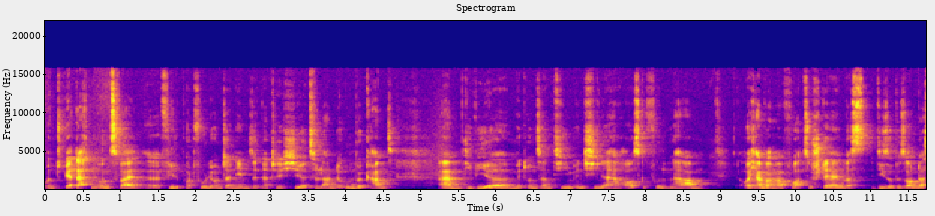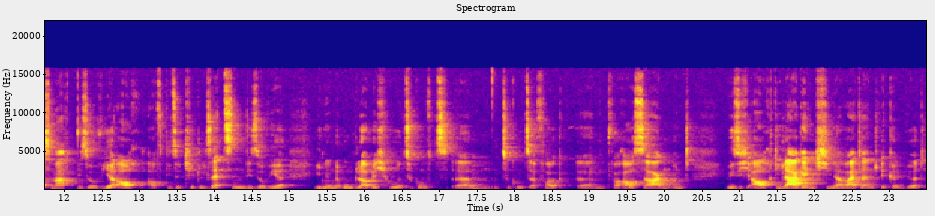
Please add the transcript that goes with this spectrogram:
und wir dachten uns, weil äh, viele Portfoliounternehmen sind natürlich hierzulande unbekannt, die wir mit unserem Team in China herausgefunden haben, euch einfach mal vorzustellen, was die so besonders macht, wieso wir auch auf diese Titel setzen, wieso wir ihnen eine unglaublich hohe Zukunfts, ähm, Zukunftserfolg ähm, voraussagen und wie sich auch die Lage in China weiterentwickeln wird.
